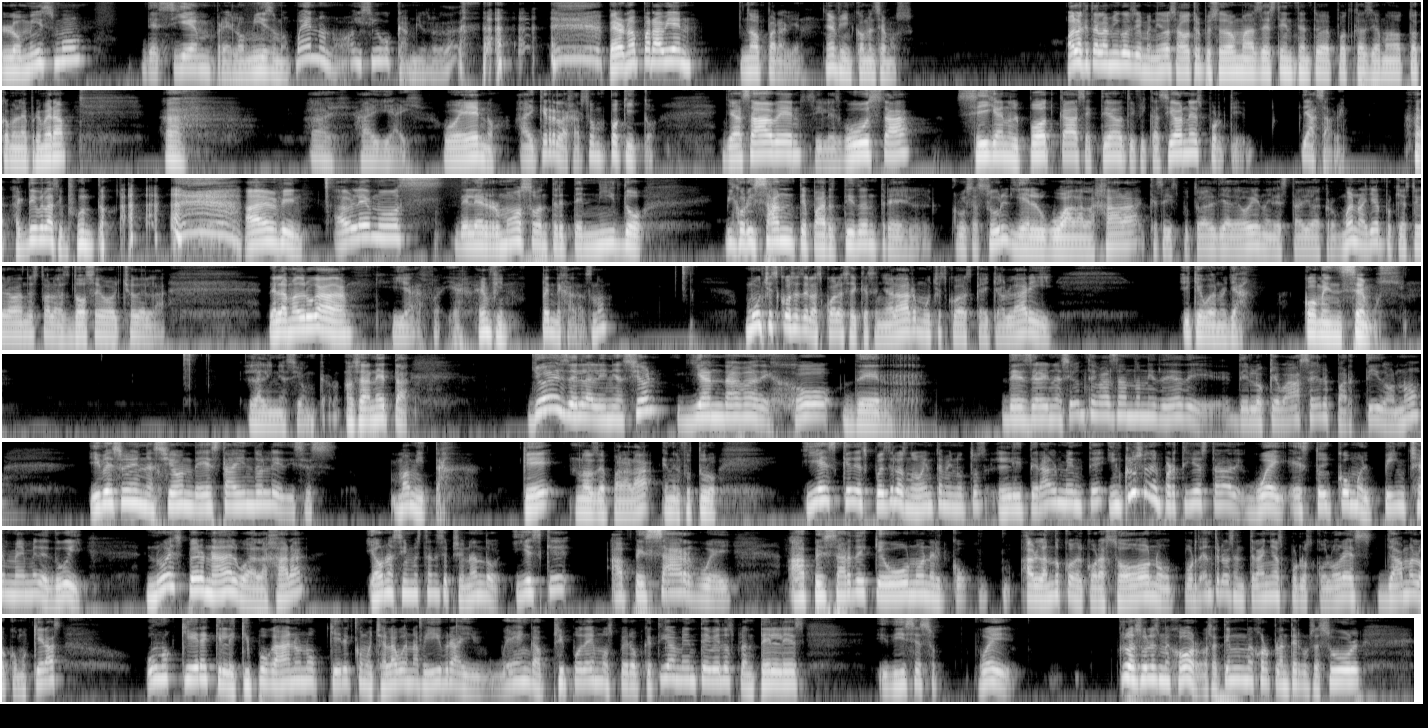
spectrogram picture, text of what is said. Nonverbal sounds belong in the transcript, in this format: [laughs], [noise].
lo mismo de siempre, lo mismo. Bueno, no, hoy sí hubo cambios, ¿verdad? [laughs] Pero no para bien, no para bien. En fin, comencemos. Hola, ¿qué tal amigos? Bienvenidos a otro episodio más de este intento de podcast llamado Tócame la primera. Ah, ay, ay, ay. Bueno, hay que relajarse un poquito. Ya saben, si les gusta, sigan el podcast, activen notificaciones porque ya saben. [laughs] Actívelas y punto. [laughs] [laughs] ah, en fin, hablemos del hermoso, entretenido, vigorizante partido entre el Cruz Azul y el Guadalajara que se disputó el día de hoy en el estadio Akron. Bueno, ayer porque ya estoy grabando esto a las 12.08 de la, de la madrugada y ya fue ayer. En fin, pendejadas, ¿no? Muchas cosas de las cuales hay que señalar, muchas cosas que hay que hablar y, y que bueno, ya, comencemos la alineación, cabrón. O sea, neta. Yo desde la alineación ya andaba de joder. Desde la alineación te vas dando una idea de, de lo que va a ser el partido, ¿no? Y ves una alineación de esta índole y dices, mamita, ¿qué nos deparará en el futuro? Y es que después de los 90 minutos, literalmente, incluso en el partido estaba de, güey, estoy como el pinche meme de Dewey. No espero nada del Guadalajara y aún así me están decepcionando. Y es que, a pesar, güey, a pesar de que uno en el hablando con el corazón o por dentro de las entrañas, por los colores, llámalo como quieras, uno quiere que el equipo gane, uno quiere como echar la buena vibra y venga, sí podemos, pero objetivamente ve los planteles y dices, güey, Cruz Azul es mejor, o sea, tiene un mejor plantel Cruz Azul,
